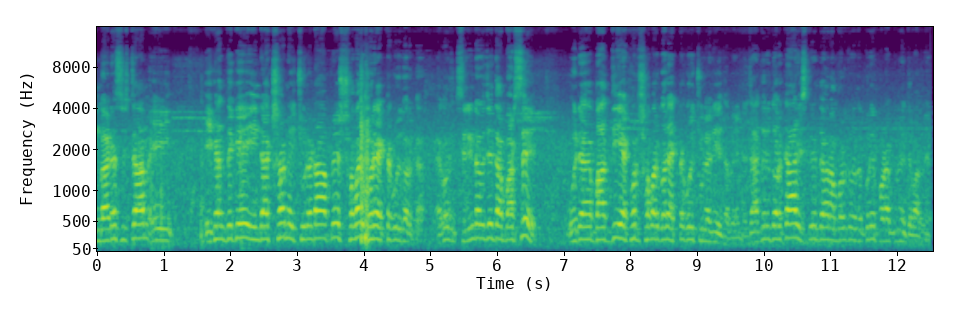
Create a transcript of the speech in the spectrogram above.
ইনভার্টার সিস্টেম এই এখান থেকে ইন্ডাকশন এই চুলাটা আপনার সবার ঘরে একটা করে দরকার। এখন সিলিন্ডারের যে দাম বাড়ছে, ওইটা বাদ দিয়ে এখন সবার ঘরে একটা করে চুলা নিয়ে যাবেন। এটা যাদের দরকার স্ক্রিনে দেওয়া নাম্বার করে প্রোডাক্টগুলো নিতে পারবেন।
